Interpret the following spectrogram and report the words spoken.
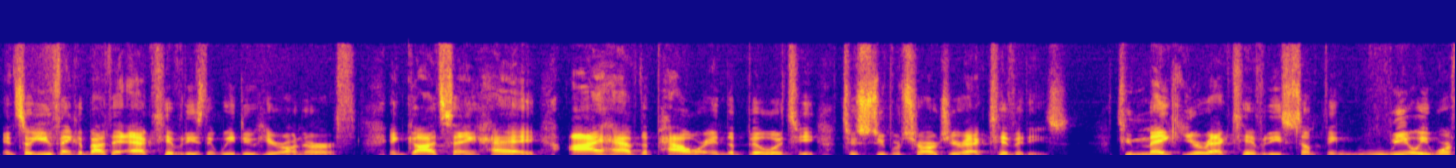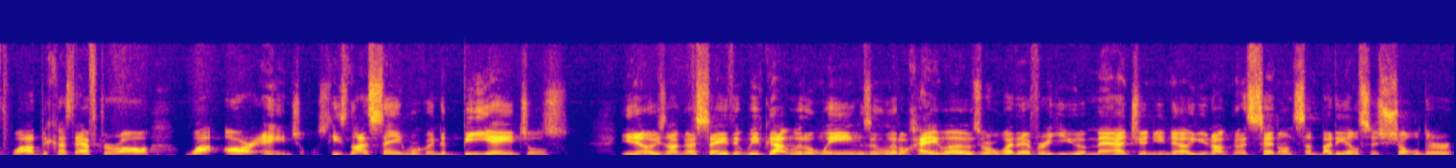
And so you think about the activities that we do here on earth, and God saying, Hey, I have the power and the ability to supercharge your activities, to make your activities something really worthwhile. Because after all, what are angels? He's not saying we're going to be angels. You know, he's not going to say that we've got little wings and little halos or whatever you imagine. You know, you're not going to sit on somebody else's shoulder,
